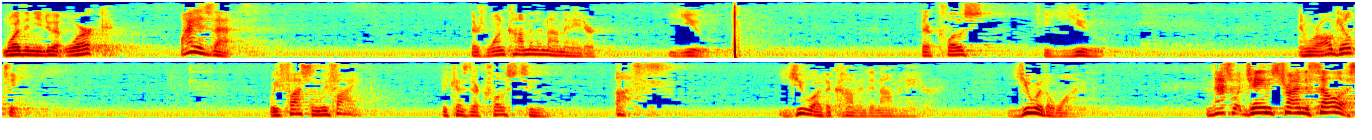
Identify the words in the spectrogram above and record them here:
more than you do at work? Why is that? There's one common denominator you. They're close to you. And we're all guilty. We fuss and we fight because they're close to us. You are the common denominator. You are the one and that's what James is trying to sell us.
